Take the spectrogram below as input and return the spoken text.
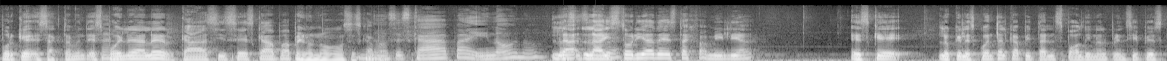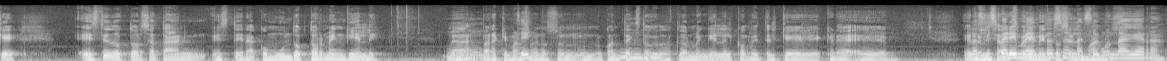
Porque exactamente, spoiler alert, casi se escapa, pero no se escapa. No se escapa y no, no. La, la historia de esta familia es que lo que les cuenta el capitán Spaulding al principio es que este doctor Satán este, era como un doctor Mengele, ¿verdad? Para que más sí. o menos un, un contexto. El doctor Mengele, el, comete, el que crea, eh, Los realizaba experimentos, en la humanos. Segunda Guerra.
